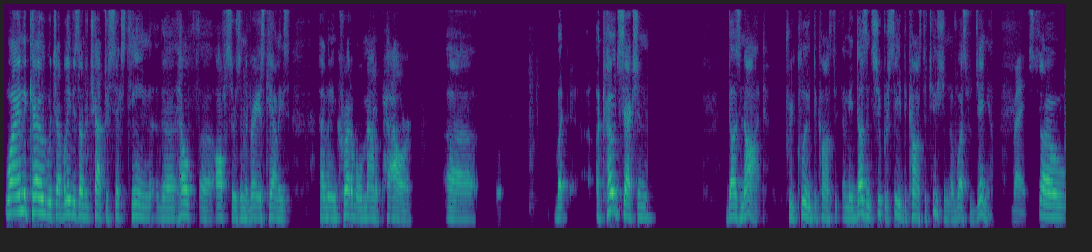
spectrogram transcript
Well, in the code, which I believe is under Chapter 16, the health uh, officers in the various counties have an incredible amount of power. Uh, but a code section does not preclude the constitution. I mean, it doesn't supersede the Constitution of West Virginia. Right. So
